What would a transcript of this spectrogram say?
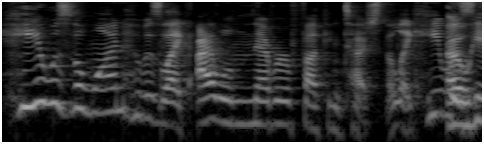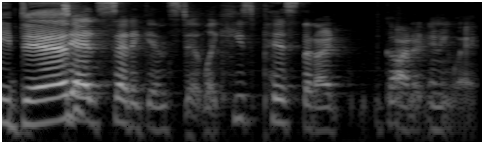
He was the one who was like, "I will never fucking touch that." Like he was. Oh, he did. dead set against it. Like he's pissed that I got it anyway.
